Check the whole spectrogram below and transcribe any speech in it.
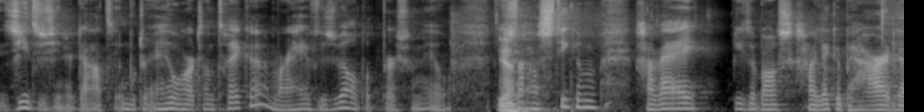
ziet dus inderdaad, je moet er heel hard aan trekken, maar heeft dus wel dat personeel. Dus Ja. we gaan stiekem, gaan wij, Pieter Bas, we lekker bij haar de, de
